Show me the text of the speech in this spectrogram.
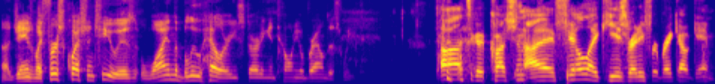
Uh, James, my first question to you is: Why in the blue hell are you starting Antonio Brown this week? Uh, that's a good question. I feel like he's ready for a breakout game.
